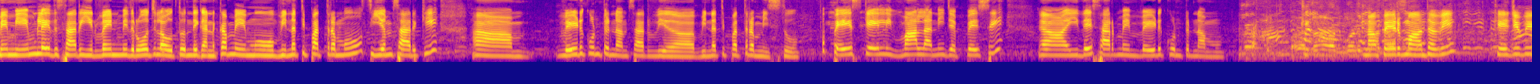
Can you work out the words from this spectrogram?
మేము ఏం లేదు సార్. ఇరవై ఎనిమిది రోజులు అవుతుంది కనుక మేము వినతి పత్రము సీఎం సార్కి వేడుకుంటున్నాం సార్ వినతి పత్రం ఇస్తూ. పే స్కేల్ ఇవ్వాలని చెప్పేసి ఇదే సార్ మేము వేడుకుంటున్నాము. నా పేరు మాధవి. కేజీబీ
